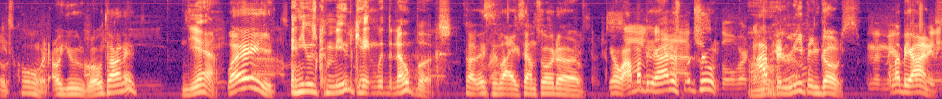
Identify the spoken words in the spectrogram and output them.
It's Coleman. Oh, you wrote on it? Yeah, Wait. and he was communicating with the notebooks. So this is like some sort of, yo, I'm gonna be honest with you. I believe in ghosts. I'm gonna be honest.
